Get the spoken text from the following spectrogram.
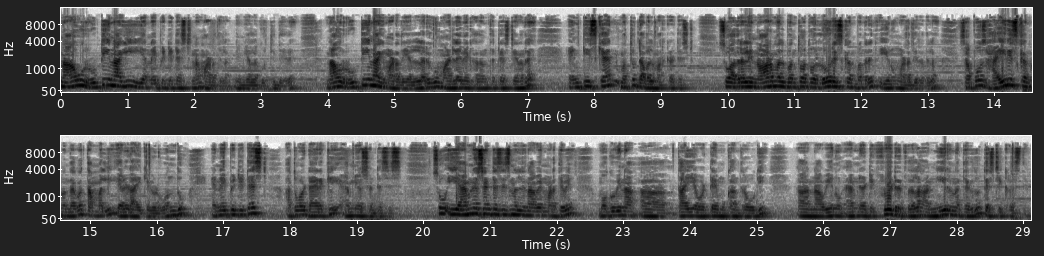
ನಾವು ರುಟೀನ್ ಆಗಿ ಈ ಎನ್ ಐ ಪಿ ಟಿ ಟೆಸ್ಟನ್ನು ಮಾಡೋದಿಲ್ಲ, ನಿಮಗೆಲ್ಲ ಗೊತ್ತಿದ್ದೇವೆ ನಾವು ರುಟೀನ್ ಆಗಿ ಮಾಡೋದು ಎಲ್ಲರಿಗೂ ಮಾಡಲೇಬೇಕಾದಂಥ ಟೆಸ್ಟ್ ಏನಂದರೆ ಎನ್ ಟಿ ಸ್ಕ್ಯಾನ್ ಮತ್ತು ಡಬಲ್ ಮಾರ್ಕರ್ ಟೆಸ್ಟ್ ಸೊ ಅದರಲ್ಲಿ ನಾರ್ಮಲ್ ಬಂತು ಅಥವಾ ಲೋ ರಿಸ್ಕ್ ಅಂತ ಬಂದರೆ ಏನೂ ಮಾಡೋದಿರೋದಿಲ್ಲ. ಸಪೋಸ್ ಹೈ ರಿಸ್ಕ್ ಅಂತ ಬಂದಾಗ ತಮ್ಮಲ್ಲಿ ಎರಡು ಆಯ್ಕೆಗಳು. ಒಂದು N I P T test ಅಥವಾ ಡೈರೆಕ್ಟ್ಲಿ ಆಮ್ನಿಯೋಸೆಂಟಸಿಸ್ ಸೊ ಈ ಆಮ್ನಿಯೋಸೆಂಟಸಿಸ್ನಲ್ಲಿ ನಾವೇನು ಮಾಡ್ತೇವೆ? ಮಗುವಿನ ತಾಯಿಯ ಹೊಟ್ಟೆ ಮುಖಾಂತರ ಹೋಗಿ ನಾವೇನು ಆಮ್ನಿಯೋಟಿಕ್ ಫ್ಲೂಯಿಡ್ ಇರ್ತದಲ್ಲ, ಆ ನೀರನ್ನು ತೆಗೆದು ಟೆಸ್ಟಿಗೆ ಕಳಿಸ್ತೀವಿ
